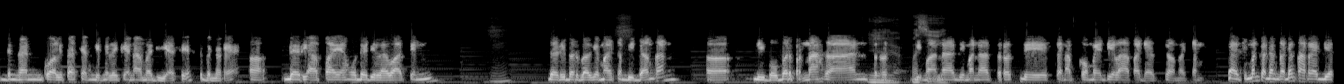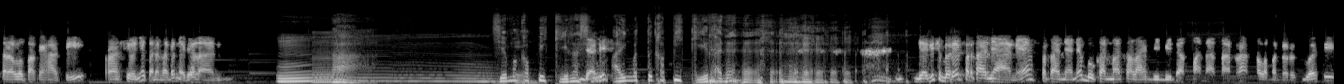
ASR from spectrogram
dengan kualitas yang dimiliki nama dia sih sebenarnya eh, dari apa yang udah dilewatin Hmm. dari berbagai macam bidang kan eh, di Bobber pernah kan, Iya, terus masih. di mana di mana terus di stand up comedy lah apa dan segala macam. Nah cuman kadang-kadang karena dia terlalu pakai hati, rasionya kadang-kadang nggak jalan. Hmm. Ah. Sia mah sih. Jadi- Aing mah teu kepikiran. Jadi sebenarnya pertanyaannya, pertanyaannya bukan masalah di bidang mana karena kalau menurut gue sih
